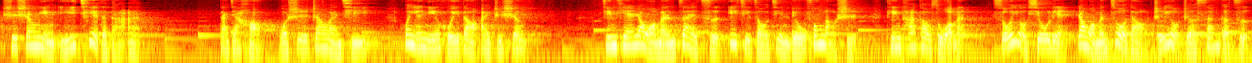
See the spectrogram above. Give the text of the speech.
是生命一切的答案。大家好，我是张晚琪，欢迎您回到爱之声。今天让我们再次一起走进刘峰老师，听他告诉我们：所有修炼让我们做到只有这三个字。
